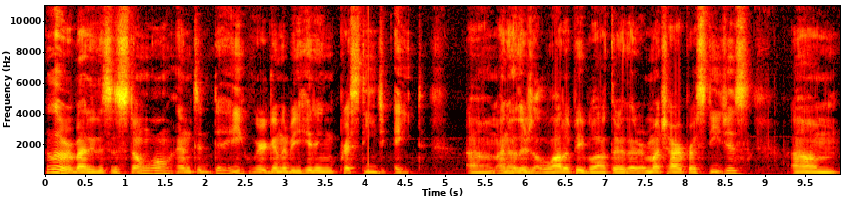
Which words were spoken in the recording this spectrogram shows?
Hello everybody, this is Stonewall, and today we're going to be hitting Prestige 8. Um, I know there's a lot of people out there that are much higher prestiges, um,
